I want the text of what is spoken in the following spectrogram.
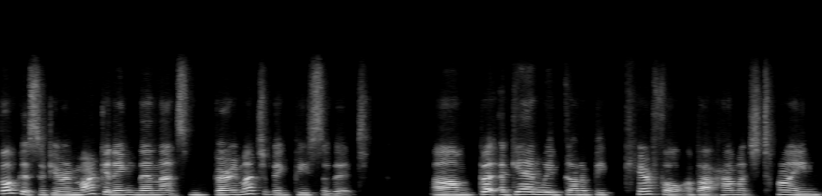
focus, if you're in marketing, then that's very much a big piece of it. Um, but again, we've got to be careful about how much time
